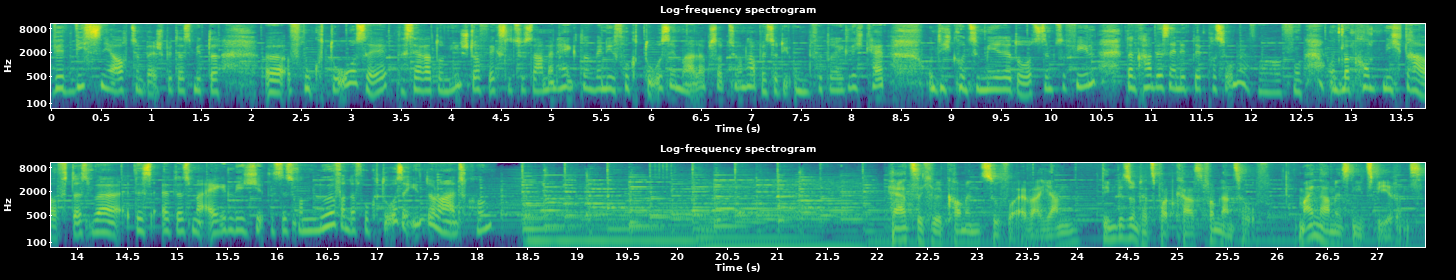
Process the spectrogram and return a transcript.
Wir wissen ja auch zum Beispiel, dass mit der äh, Fructose der Serotoninstoffwechsel zusammenhängt. Und wenn ich Fructose-Malabsorption habe, also die Unverträglichkeit, und ich konsumiere trotzdem zu viel, dann kann das eine Depression hervorrufen. Und man kommt nicht drauf, dass man, dass, äh, dass man eigentlich, dass es von, nur von der Fructose-Intoleranz kommt. Herzlich willkommen zu Forever Young, dem Gesundheitspodcast vom Lanzerhof. Mein Name ist Nietz Behrens.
